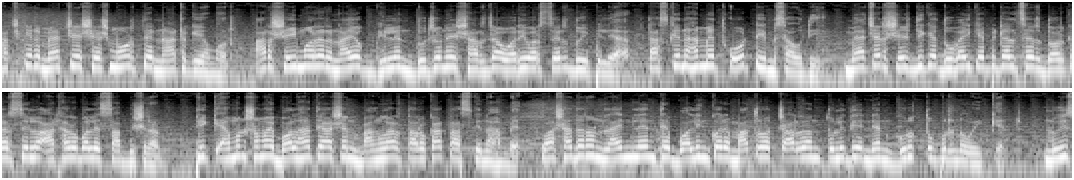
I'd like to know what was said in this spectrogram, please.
আজকের ম্যাচে শেষ মুহূর্তে নাটকীয় মোর আর সেই মোড়ের নায়ক ভিলেন দুজনেই শারজা ওয়ারিয়ার্সের দুই প্লেয়ার তাসকিন আহমেদ ও টিম সাউদি। ম্যাচের শেষ দিকে দুবাই ক্যাপিটালসের দরকার ছিল আঠারো বলে ছাব্বিশ রান। ঠিক এমন সময় বল হাতে আসেন বাংলার তারকা তাসকিন আহমেদ। অসাধারণ লাইন লেন্থে বোলিং করে মাত্র চার রান তুলে দিয়ে নেন গুরুত্বপূর্ণ উইকেট লুইস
